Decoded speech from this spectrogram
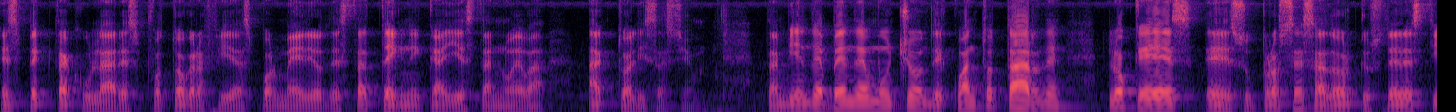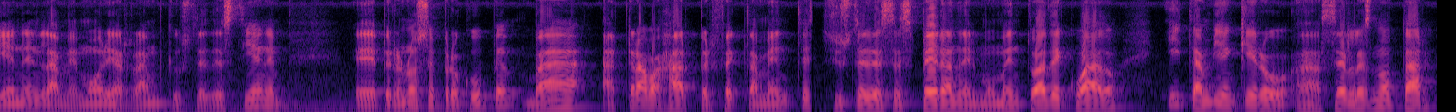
espectaculares fotografías por medio de esta técnica y esta nueva actualización. También depende mucho de cuánto tarde lo que es eh, su procesador que ustedes tienen, la memoria RAM que ustedes tienen. Eh, pero no se preocupen, va a trabajar perfectamente si ustedes esperan el momento adecuado y también quiero hacerles notar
